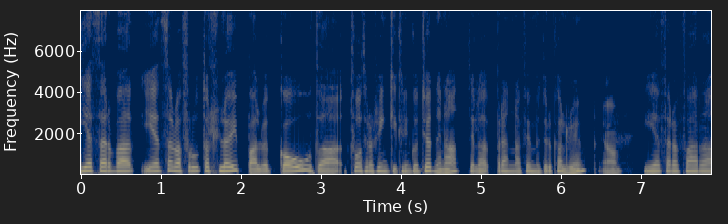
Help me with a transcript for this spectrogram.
Ég þarf að, að frúta að hlaupa alveg góða 2-3 ringi kringum tjörnina til að brenna 500 kaloríum. Já. Ég þarf að fara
